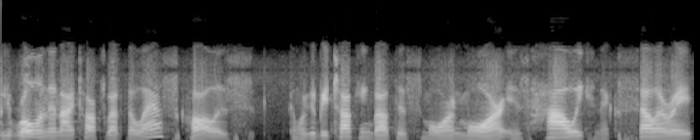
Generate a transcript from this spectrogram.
Rollin and I talked about the last call is and we're going to be talking about this more and more is how we can accelerate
